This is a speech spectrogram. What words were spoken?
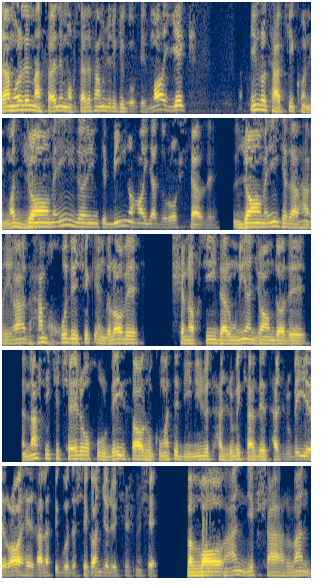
در مورد مسائل مختلف همونجوری که گفتید. ما یک این رو تفکیک کنیم. ما جامعه ای داریم که بی نهایت رشد کرده. جامعه ای که در حقیقت هم خودش یک انقلاب شناختی درونی انجام داده. نسلی که چهل و خورده ای سال حکومت دینی رو تجربه کرده. تجربه راه غلط گذشتگان جلوی میشه. و واقعا یک شهروند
